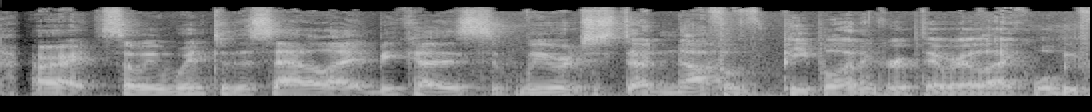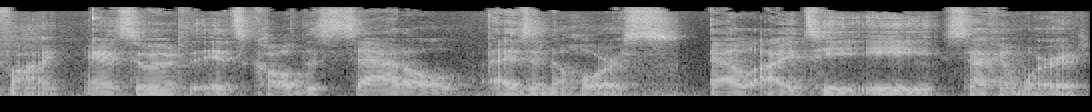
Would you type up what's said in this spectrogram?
All right. So we went to the satellite because we were just enough of people in a group that were like, "We'll be fine." And so we went to, it's called the Saddle, as in a horse. L I T E, second word.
